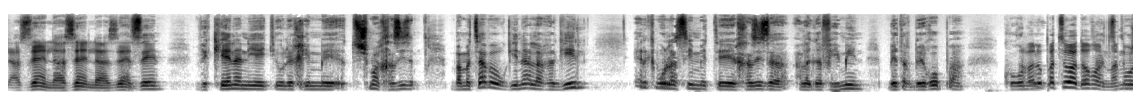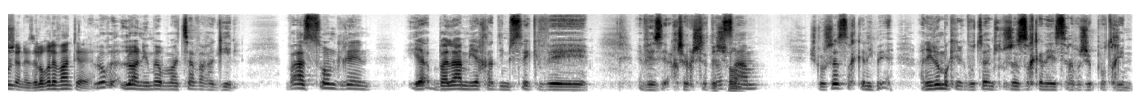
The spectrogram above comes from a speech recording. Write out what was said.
לאזן, לאזן, לאזן. לאזן, וכן אני הייתי הולך עם, אה, תשמע, חזיזה, במצב האורגינל הרגיל, אין כמו לשים את חזיזה על אגף ימין, בטח באירופה. קוראים אבל הוא פצוע, דורון, מה זה. משנה? זה לא רלוונטי היה. לא, לא, אני אומר במצב הרגיל. ואז סונגרן, בלם יחד עם סק ו... וזה. עכשיו, כשאתה ושון. שם שלושה שחקנים, אני לא מכיר קבוצה עם שלושה שחקני עשר שפותחים.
